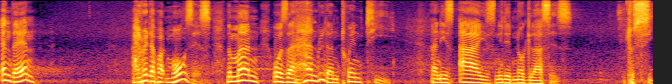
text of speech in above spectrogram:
And then I read about Moses. The man was 120 and his eyes needed no glasses to see.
